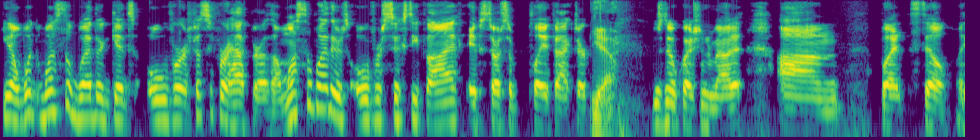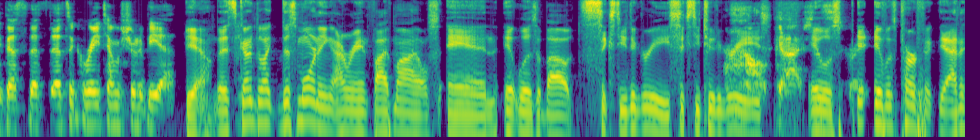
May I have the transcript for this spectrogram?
you know, on- once the weather gets over, especially for a half marathon, once the weather is over 65, it starts to play a factor. Yeah. There's no question about it. Um, but still, like that's that's that's a great temperature to be at. Yeah, it's gonna be like this morning. I ran five miles and it was about sixty degrees, sixty-two degrees. Oh, gosh, it was it, it was perfect. Yeah,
